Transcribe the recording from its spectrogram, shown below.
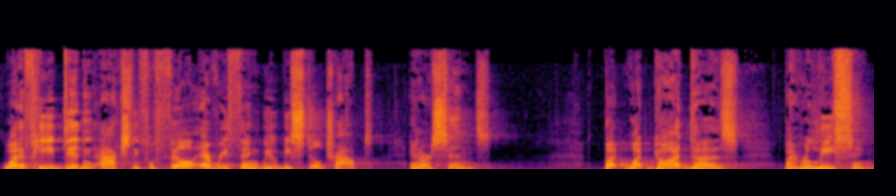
What if he didn't actually fulfill everything? We would be still trapped in our sins. But what God does by releasing,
